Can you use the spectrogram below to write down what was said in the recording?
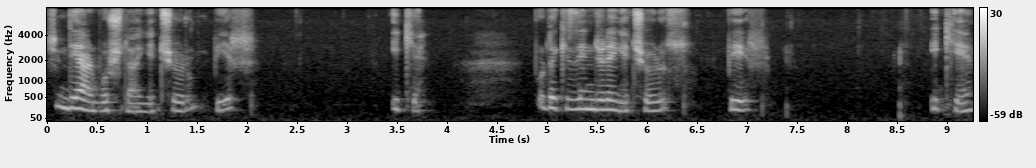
Şimdi diğer boşluğa geçiyorum. 1 2 Buradaki zincire geçiyoruz. 1 2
